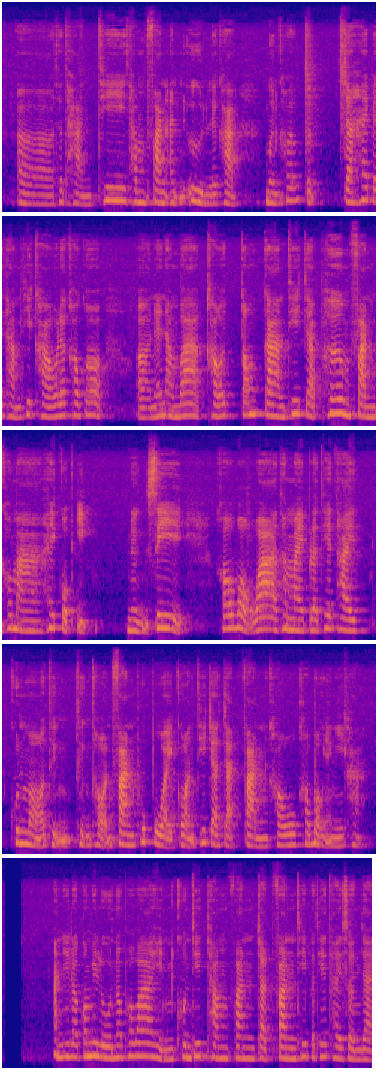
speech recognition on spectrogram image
ำสถานที่ทำฟันอันอื่นเลยค่ะ เหมือนเขาจะจะให้ไปทำที่เขาแล้วเขาก็แนะนำว่าเขาต้องการที่จะเพิ่มฟันเข้ามาให้กบอีกหนึ่งซี่เขาบอกว่าทำไมประเทศไทย คุณหมอถึงถึงถอนฟันผู้ป่วยก่อนที่จะจัดฟันเขาเขาบอกอย่างนี้ค่ะ อันนี้เราก็ไม่รู้เนาะเพราะว่าเห็นคนที่ทำฟันจัดฟันที่ประเทศไทยส่วนใหญ่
